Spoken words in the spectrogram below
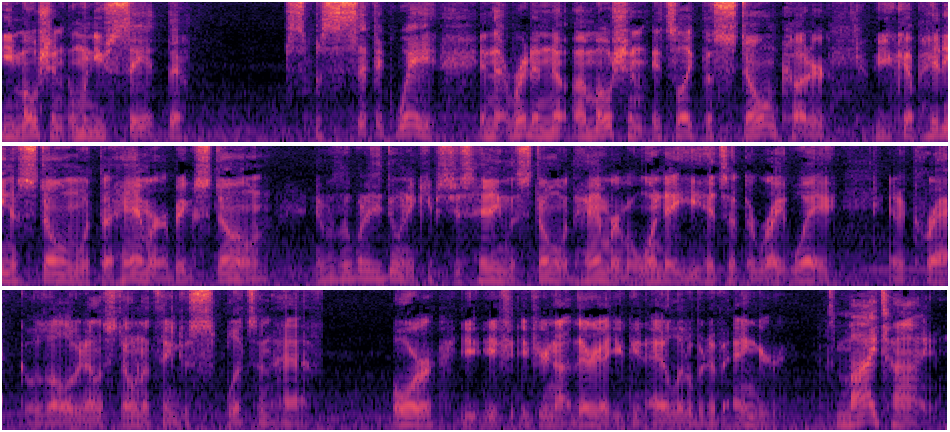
emotion, and when you say it the specific way in that right emotion, it's like the stone cutter who you kept hitting a stone with the hammer, a big stone. It was like, what is he doing? He keeps just hitting the stone with the hammer, but one day he hits it the right way, and a crack goes all the way down the stone, and the thing just splits in half. Or if, if you're not there yet, you can add a little bit of anger. It's my time.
